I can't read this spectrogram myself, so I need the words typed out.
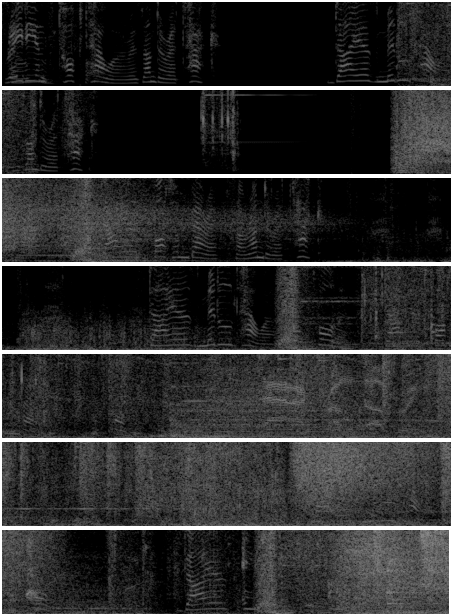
So Radiant's top tower is under attack. Dire's middle tower is under attack. Dire's bottom barracks are under attack. Dire's middle tower has fallen. Dire's bottom barracks has fallen. Back from the brink. Dire's ancient is under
